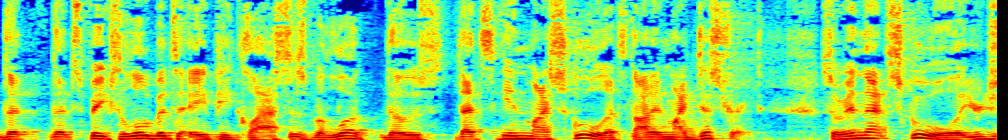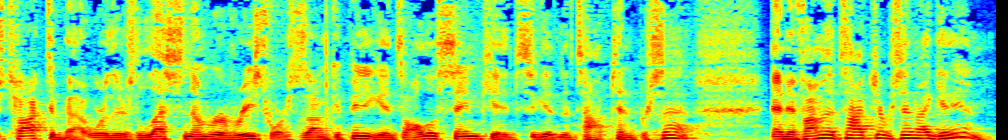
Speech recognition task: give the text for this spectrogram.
that that speaks a little bit to AP classes, but look, those that's in my school, that's not in my district. So in that school that you just talked about, where there's less number of resources, I'm competing against all those same kids to get in the top 10%. And if I'm in the top 10%, I get in.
